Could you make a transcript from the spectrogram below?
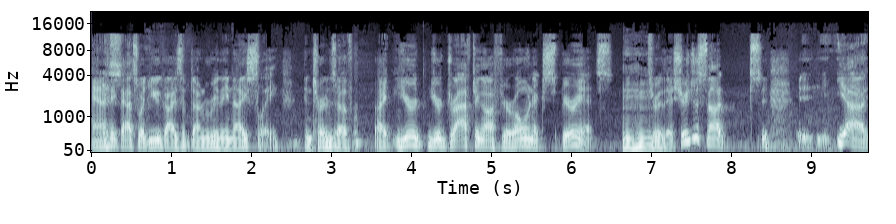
And yes. I think that's what you guys have done really nicely in terms of like you're you're drafting off your own experience mm-hmm. through this. You're just not yeah,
